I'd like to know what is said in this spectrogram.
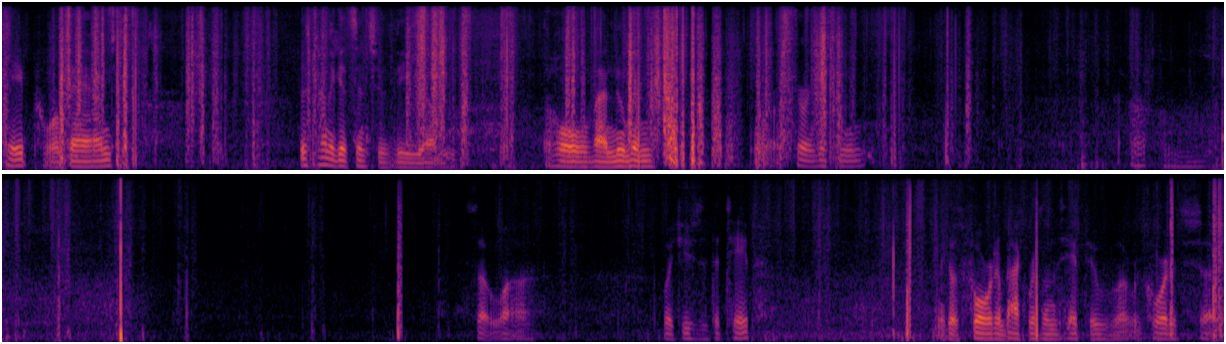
tape or band. This kind of gets into the um, the whole Von Neumann or Turing machine uses the tape. And it goes forward and backwards on the tape to uh, record its uh,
